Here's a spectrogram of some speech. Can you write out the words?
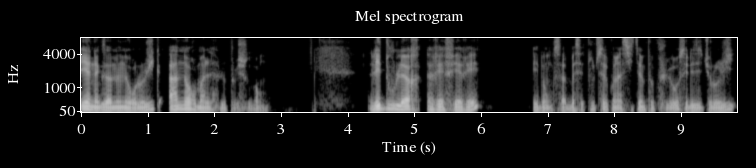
et un examen neurologique anormal le plus souvent. Les douleurs référées et donc ça, bah, c'est toutes celles qu'on a citées un peu plus haut, c'est des étiologies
